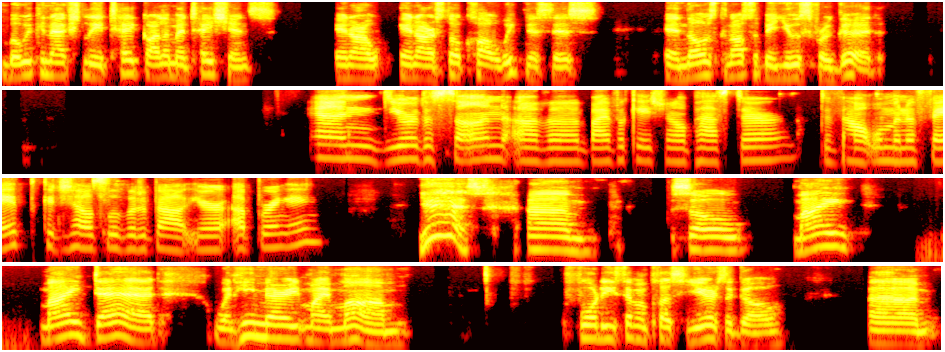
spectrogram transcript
but we can actually take our limitations in our in our so-called weaknesses and those can also be used for good and you're the son of a bivocational pastor, devout woman of faith. Could you tell us a little bit about your upbringing? Yes. Um, so my my dad, when he married my mom 47 plus years ago, um,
